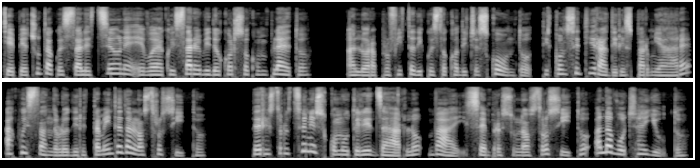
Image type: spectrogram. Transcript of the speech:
Ti è piaciuta questa lezione e vuoi acquistare il videocorso completo? Allora approfitta di questo codice sconto, ti consentirà di risparmiare acquistandolo direttamente dal nostro sito. Per istruzioni su come utilizzarlo, vai sempre sul nostro sito alla voce aiuto.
